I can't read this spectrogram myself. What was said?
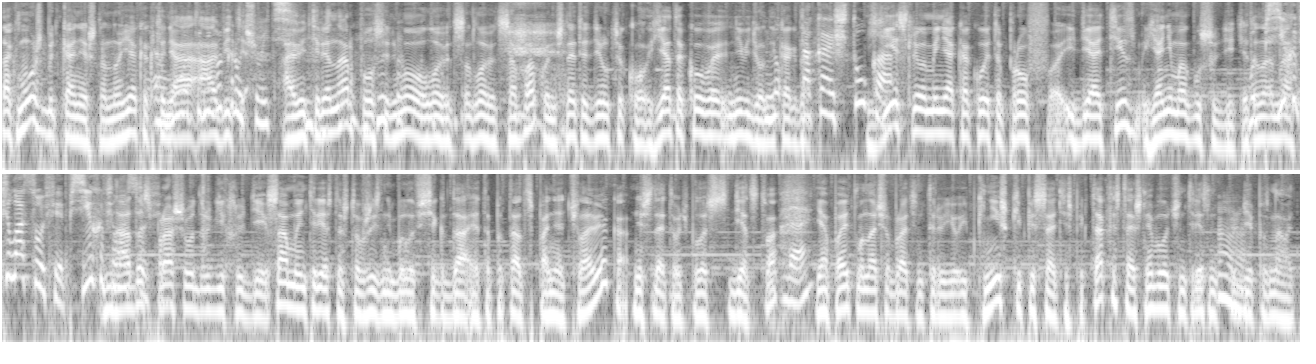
Так может быть, конечно, но я как-то не... Вот и не а, вет- выкручивайтесь. а ветеринар полседьмого ловит, ловит собаку и начинает ей делать укол. Я такого не видел Ну, никогда. такая штука. Если у меня какой-то профидиотизм, я не могу судить. Это Вот на- на- психофилософия, психофилософия. надо спрашивать других людей. Самое интересное, что в жизни было всегда, это пытаться понять человека. Мне всегда это очень было с детства. Да. Я поэтому начал брать интервью и книжки писать, и спектакли ставишь. Мне было очень интересно этих людей познавать.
